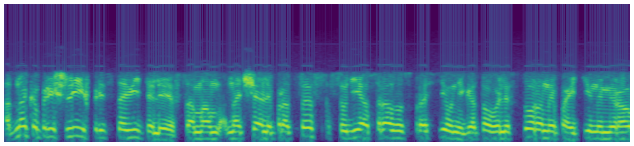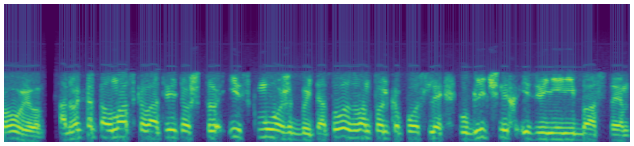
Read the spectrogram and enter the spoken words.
Однако пришли их представители. В самом начале процесса судья сразу спросил, не готовы ли стороны пойти на мировую. Адвокат Алмазского ответил, что иск может быть отозван только после публичных извинений Басты.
